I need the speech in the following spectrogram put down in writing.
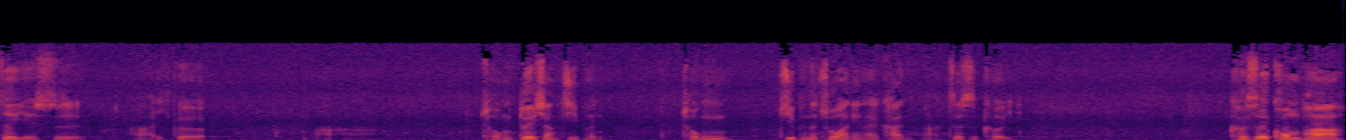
这也是啊一个啊从对象基本从。基本的出发点来看啊，这是可以。可是恐怕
